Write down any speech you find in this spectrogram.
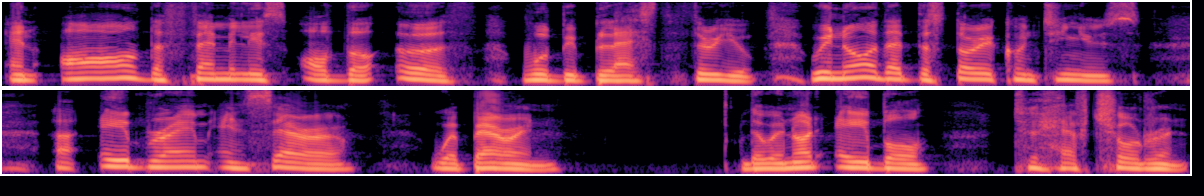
and all the families of the earth will be blessed through you. We know that the story continues. Uh, Abraham and Sarah were barren, they were not able to have children,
